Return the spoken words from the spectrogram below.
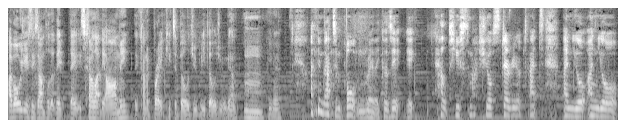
I've always used the example that they, they it's kind of like the army. They kind of break you to build you, rebuild you again. Hmm. You know? I think that's important, really, because it, it helps you smash your stereotypes and your and your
